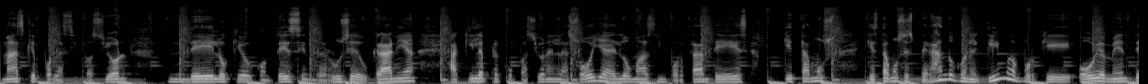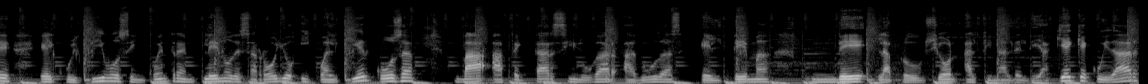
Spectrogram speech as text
más que por la situación de lo que acontece entre Rusia y Ucrania. Aquí la preocupación en la soya es lo más importante, es qué estamos, estamos esperando con el clima, porque obviamente el cultivo se encuentra en pleno desarrollo y cualquier cosa va a afectar sin lugar a dudas el tema de la producción al final del día. Aquí hay que cuidar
